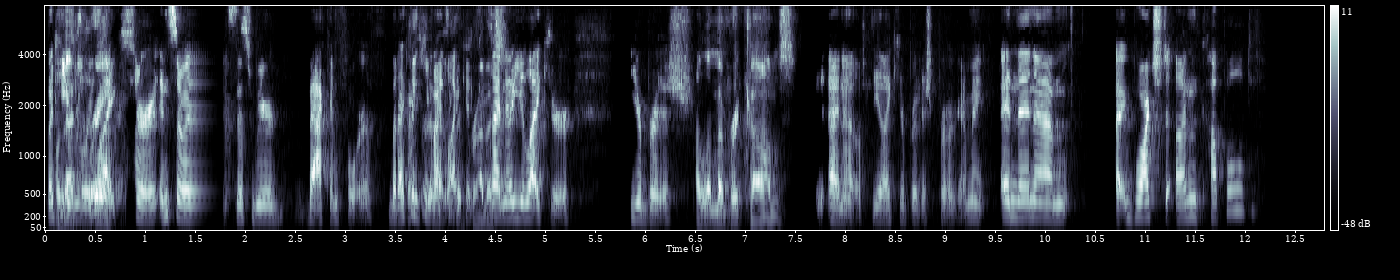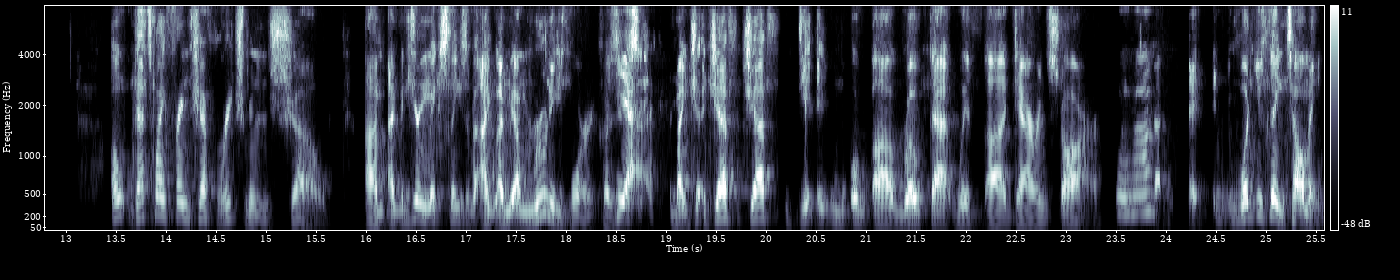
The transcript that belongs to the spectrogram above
but Oh, he really great. likes her, and so it's this weird back and forth. But I think That's you a- might like it because I know you like your your British. I love my Britcoms. I know you like your British programming. And then um, I watched Uncoupled. Oh, that's my friend Jeff Richmond's show. Um, I've been hearing mixed things about. I, I mean, I'm rooting for it because Yeah. my Je- Jeff Jeff uh, wrote that with uh, Darren Star. hmm Uh, What do you think? Tell me.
